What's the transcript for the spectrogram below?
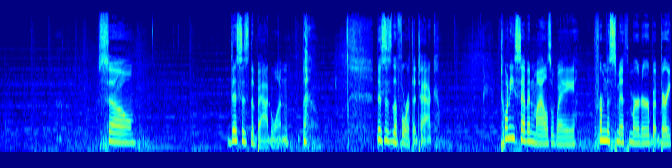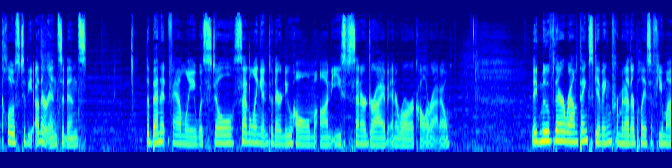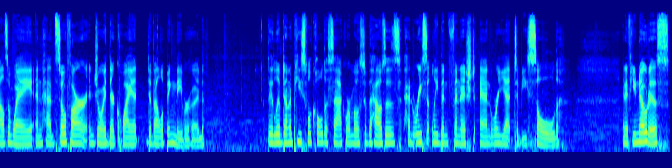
So, this is the bad one. this is the fourth attack. 27 miles away from the Smith murder, but very close to the other incidents, the Bennett family was still settling into their new home on East Center Drive in Aurora, Colorado. They'd moved there around Thanksgiving from another place a few miles away and had so far enjoyed their quiet, developing neighborhood. They lived on a peaceful cul de sac where most of the houses had recently been finished and were yet to be sold. And if you notice,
